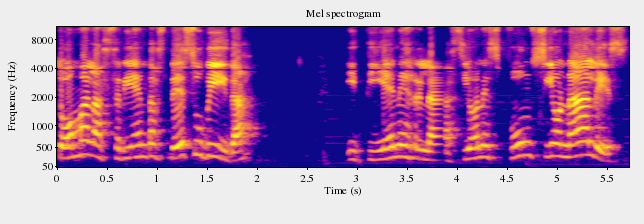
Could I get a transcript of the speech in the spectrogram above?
toma las riendas de su vida y tiene relaciones funcionales.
